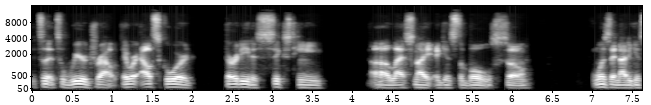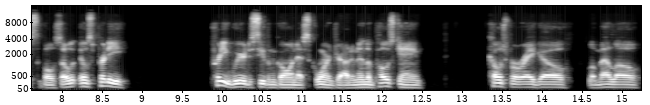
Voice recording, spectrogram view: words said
It's a, it's a weird drought. They were outscored 30 to 16 uh, last night against the Bulls. So Wednesday night against the Bulls. So it was pretty, pretty weird to see them go on that scoring drought. And in the post game, Coach Borrego, LaMelo,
